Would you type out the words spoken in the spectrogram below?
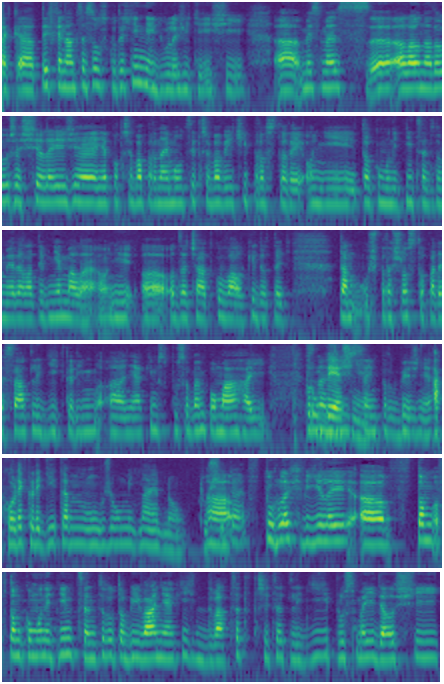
tak uh, ty finance jsou skutečně nejdůležitější. Uh, my jsme s uh, Leonarou řešili, že je potřeba pronajmout si třeba větší prostory. Oni, to komunitní centrum je relativně malé a oni od začátku války doteď tam už prošlo 150 lidí, kterým nějakým způsobem pomáhají. Průběžně. Se jim průběžně. A kolik lidí tam můžou mít najednou? Tušíte? V tuhle chvíli v, tom, v tom komunitním centru to bývá nějakých 20-30 lidí, plus mají další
